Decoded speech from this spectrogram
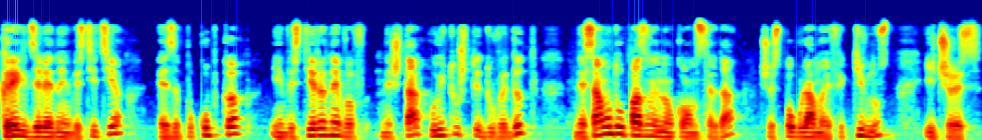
кредит зелена инвестиция е за покупка, инвестиране в неща, които ще доведат не само до опазване на околната среда, чрез по-голяма ефективност и чрез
